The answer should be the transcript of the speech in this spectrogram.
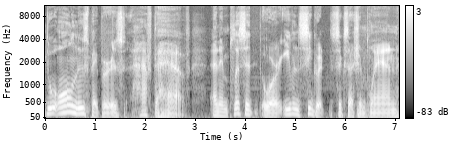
Do all newspapers have to have an implicit or even secret succession plan?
